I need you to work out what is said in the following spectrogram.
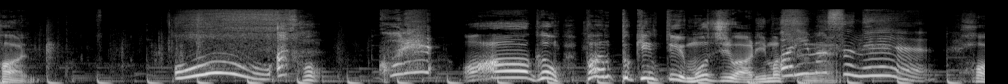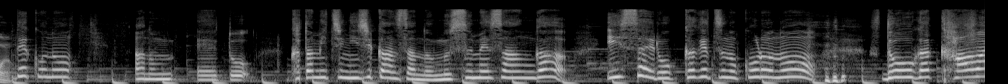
と。はいおおあそう。これ。ああパンプキンっていう文字はありますあねりますね。はい。でこのあのえっ、と片道2時間さんの娘さんが1歳6ヶ月の頃の 動画かわ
